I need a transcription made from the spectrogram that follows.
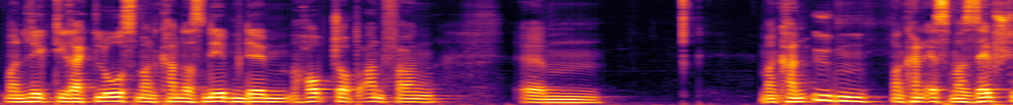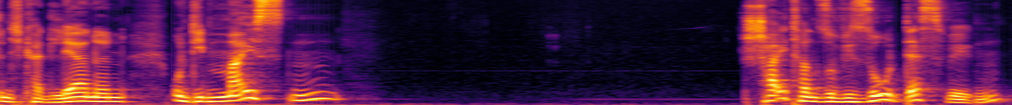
Man legt direkt los, man kann das neben dem Hauptjob anfangen. Ähm, man kann üben, man kann erstmal Selbstständigkeit lernen. Und die meisten scheitern sowieso deswegen,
